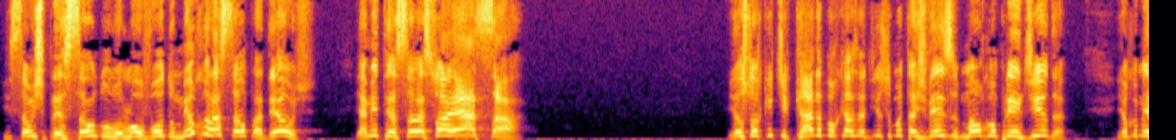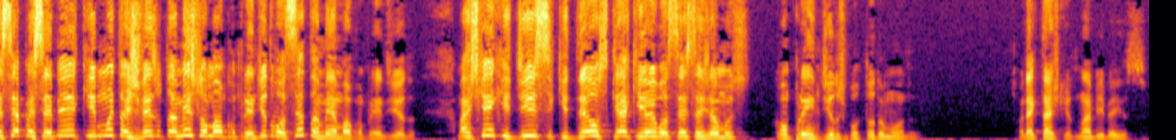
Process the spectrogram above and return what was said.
e são expressão do louvor do meu coração para Deus. E a minha intenção é só essa. E eu sou criticada por causa disso, muitas vezes mal compreendida. E eu comecei a perceber que muitas vezes eu também sou mal compreendido, você também é mal compreendido. Mas quem que disse que Deus quer que eu e você sejamos compreendidos por todo mundo? Onde é que está escrito na Bíblia isso?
